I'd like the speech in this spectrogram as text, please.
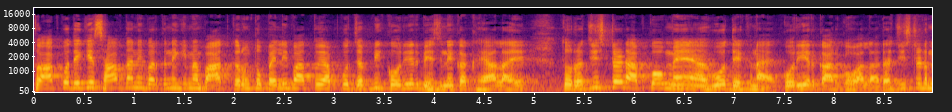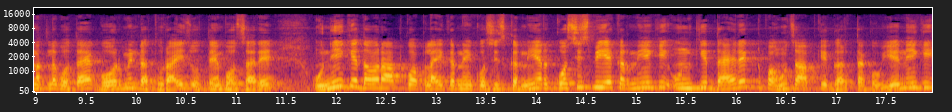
तो आपको देखिए, सावधानी बरतने की मैं बात करूँ तो पहली बात तो आपको जब भी कोरियर भेजने का ख्याल आए तो रजिस्टर्ड आपको मैं, वो देखना है कोरियर कार्गो वाला। रजिस्टर्ड मतलब होता है गवर्नमेंट अथोराइज होते हैं बहुत सारे उन्हीं के द्वारा आपको अप्लाई करने की कोशिश करनी है और कोशिश भी ये करनी है कि उनकी डायरेक्ट पहुँच आपके घर तक हो। ये नहीं कि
